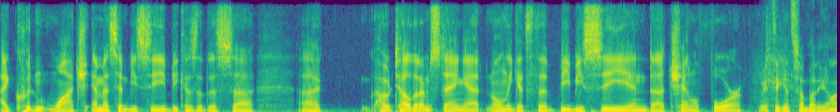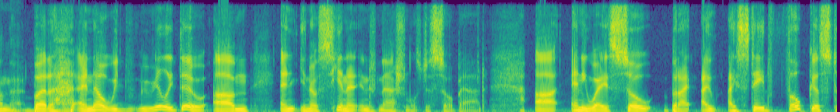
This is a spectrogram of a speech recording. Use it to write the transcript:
I couldn't watch MSNBC because of this uh, uh, hotel that I'm staying at and only gets the BBC and uh, Channel 4. We have to get somebody on that. But uh, I know, we, we really do. Um, and, you know, CNN International is just so bad. Uh, anyway, so, but I, I, I stayed focused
